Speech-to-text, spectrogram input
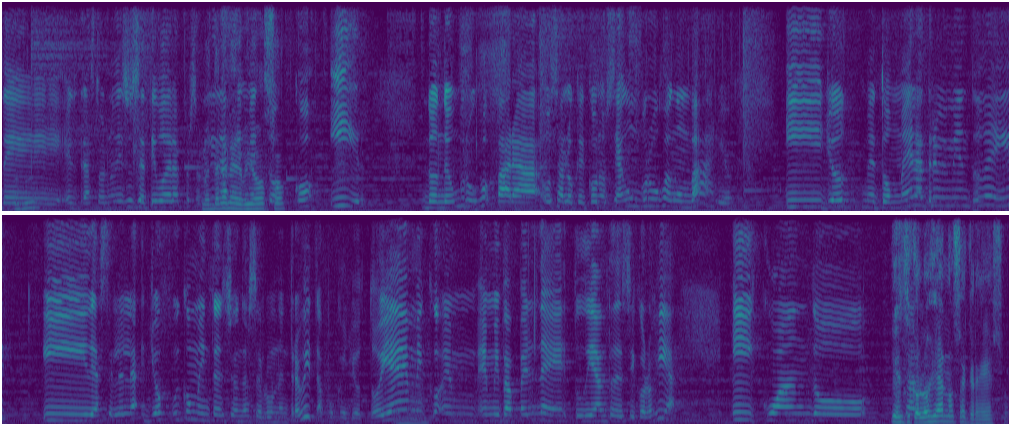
de el trastorno disociativo de la personalidad. y nervioso. Me tocó ir donde un brujo para, o sea, lo que conocían un brujo en un barrio. Y yo me tomé el atrevimiento de ir y de hacerle la, yo fui con mi intención de hacerle una entrevista porque yo estoy en, mi, en, en mi papel de estudiante de psicología. Y cuando... Y en sea, psicología no se cree eso.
